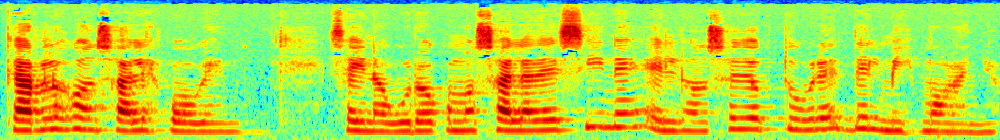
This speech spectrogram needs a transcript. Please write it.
Carlos González Bogen. Se inauguró como sala de cine el 11 de octubre del mismo año.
